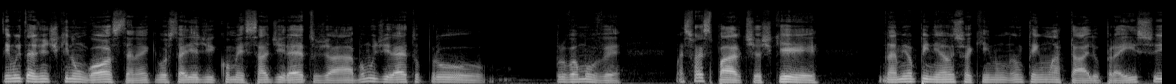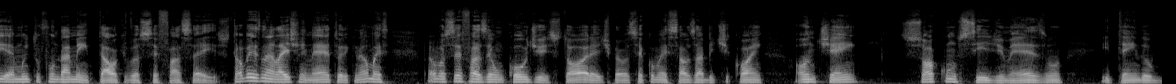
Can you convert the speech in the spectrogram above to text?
tem muita gente que não gosta, né? Que gostaria de começar direto já. Ah, vamos direto pro, pro vamos ver. Mas faz parte. Acho que, na minha opinião, isso aqui não, não tem um atalho para isso e é muito fundamental que você faça isso. Talvez na Lightning Network não, mas para você fazer um cold storage, para você começar a usar Bitcoin on-chain, só com seed mesmo e tendo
